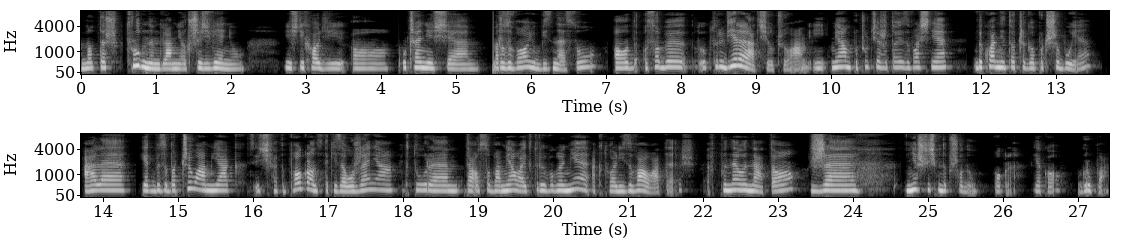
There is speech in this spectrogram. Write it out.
no też trudnym dla mnie otrzeźwieniu, jeśli chodzi o uczenie się rozwoju biznesu od osoby, od której wiele lat się uczyłam i miałam poczucie, że to jest właśnie dokładnie to, czego potrzebuję, ale jakby zobaczyłam, jak światopogląd, takie założenia, które ta osoba miała i których w ogóle nie aktualizowała też, wpłynęły na to, że nie szliśmy do przodu w ogóle jako grupa,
